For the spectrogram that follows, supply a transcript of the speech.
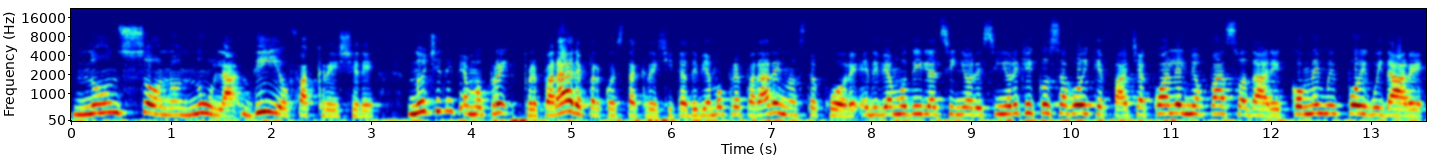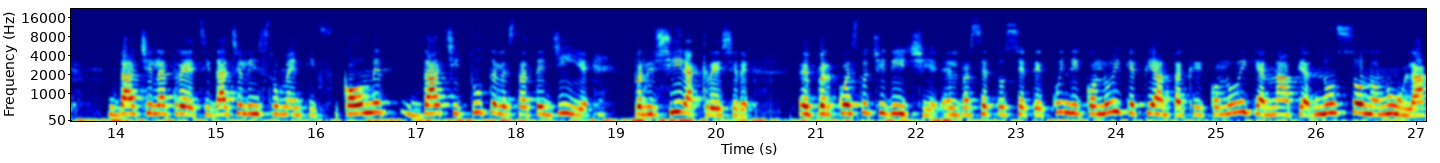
non sono nulla, Dio fa crescere. Noi ci dobbiamo pre- preparare per questa crescita, dobbiamo preparare il nostro cuore e dobbiamo dire al Signore, Signore che cosa vuoi che faccia, qual è il mio passo a dare, come mi puoi guidare, dacci gli attrezzi, dacci gli strumenti, come dacci tutte le strategie per riuscire a crescere. E per questo ci dice il versetto 7, quindi colui che pianta, che colui che annaffia non sono nulla,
